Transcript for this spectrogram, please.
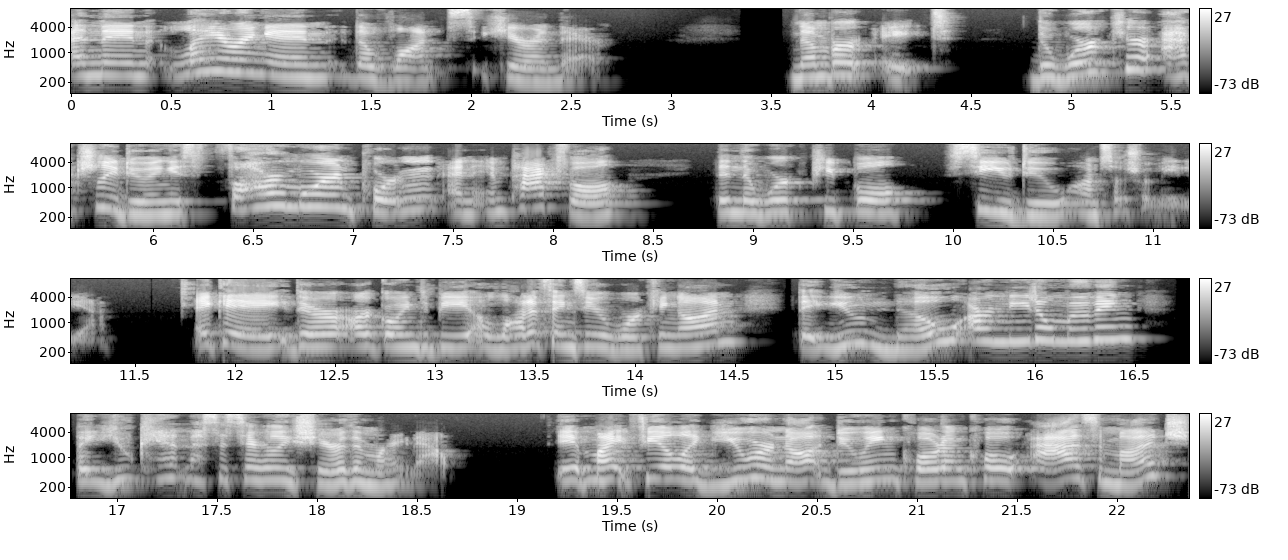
and then layering in the wants here and there. Number eight, the work you're actually doing is far more important and impactful than the work people see you do on social media. AKA, there are going to be a lot of things that you're working on that you know are needle moving, but you can't necessarily share them right now. It might feel like you are not doing quote unquote as much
